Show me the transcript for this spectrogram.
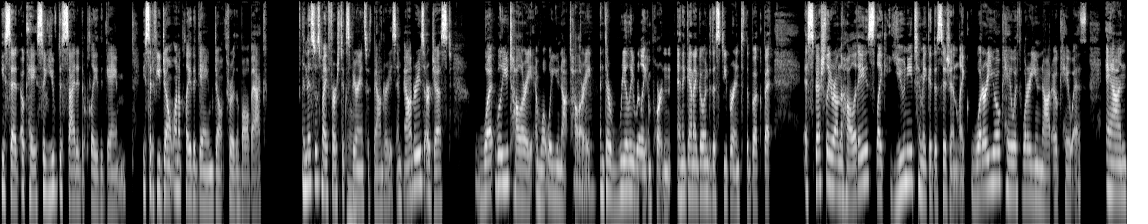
He said, "Okay, so you've decided to play the game." He said, "If you don't want to play the game, don't throw the ball back." And this was my first experience with boundaries. And boundaries are just what will you tolerate and what will you not tolerate? Mhm. And they're really, really important. And again, I go into this deeper into the book, but especially around the holidays, like you need to make a decision. Like, what are you okay with? What are you not okay with? And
